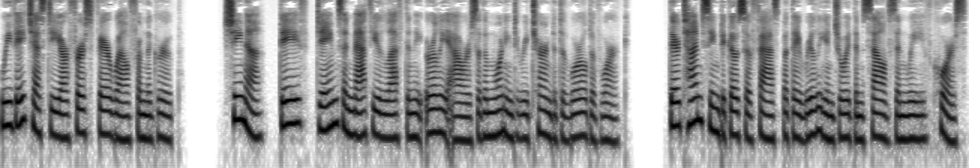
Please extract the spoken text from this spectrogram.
We've HSD our first farewell from the group. Sheena, Dave, James, and Matthew left in the early hours of the morning to return to the world of work. Their time seemed to go so fast, but they really enjoyed themselves, and we, of course,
